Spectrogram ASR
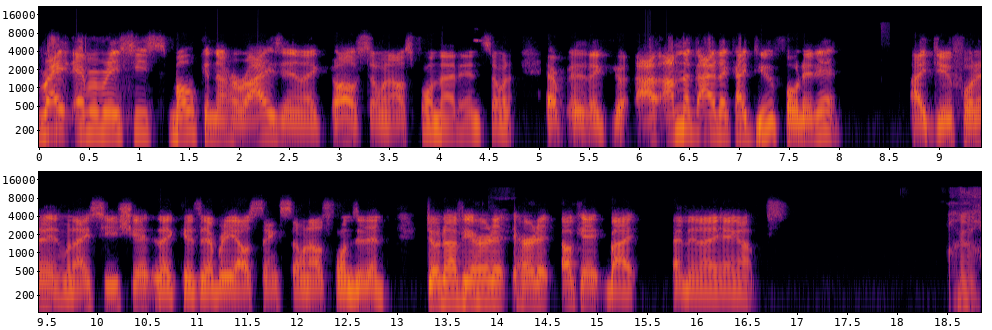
Right? Everybody sees smoke in the horizon, like, oh, someone else phoned that in. Someone, eh, like, I, I'm the guy, like, I do phone it in. I do phone it in when I see shit, like, because everybody else thinks someone else phones it in. Don't know if you heard it. Heard it. Okay, bye, and then I hang up. Well,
